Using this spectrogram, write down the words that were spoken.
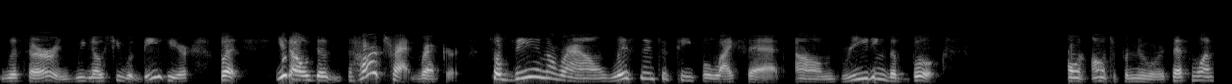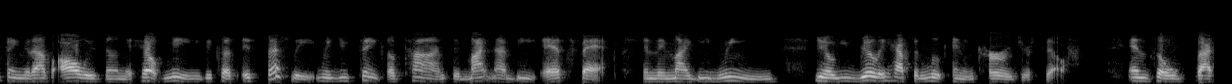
with her, and we know she would be here, but, you know, the her track record. So being around, listening to people like that, um, reading the books on entrepreneurs. That's one thing that I've always done to help me because especially when you think of times that might not be as fat and they might be lean, you know, you really have to look and encourage yourself. And so by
